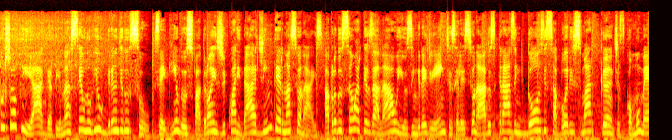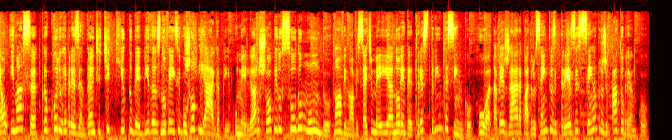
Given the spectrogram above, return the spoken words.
O Chopp Agape nasceu no Rio Grande do Sul, seguindo os padrões de qualidade internacionais. A produção artesanal e os ingredientes selecionados trazem 12 sabores marcantes, como mel e maçã. Procure o representante Tiquito Bebidas no Facebook Chopp Agape, o melhor chopp do sul do mundo. 9976-9335, Rua Tapejara 413, Centro de Pato Branco.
